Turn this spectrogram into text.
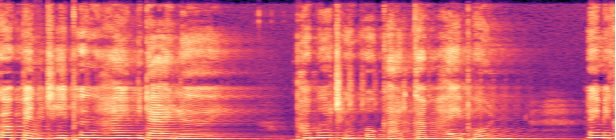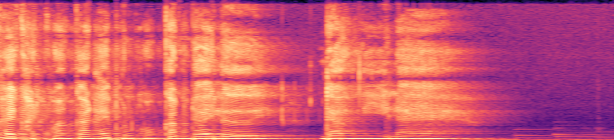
ก็เป็นที่พึ่งให้ไม่ได้เลย เพราะเมื่อถึงโอกาสกรรมให้ผล ไม่มีใครขัดขวางการให้ผลของกรรมได้เลย ดังนี้แล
